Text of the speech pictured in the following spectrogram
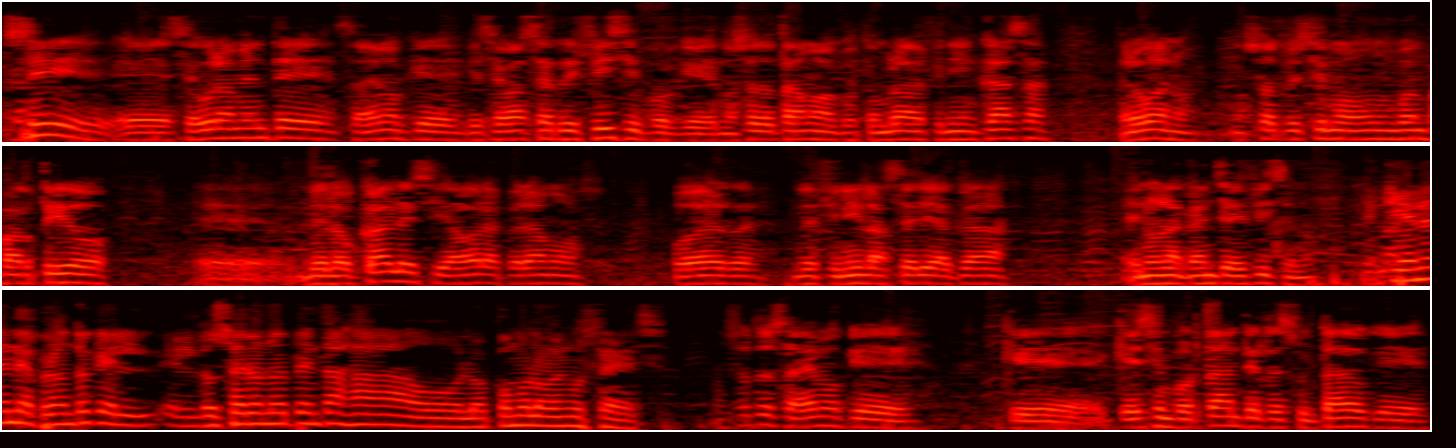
Sí, eh, seguramente sabemos que, que se va a hacer difícil porque nosotros estamos acostumbrados a definir en casa, pero bueno, nosotros hicimos un buen partido eh, de locales y ahora esperamos poder definir la serie acá en una cancha difícil. ¿no? ¿Entienden de pronto que el, el 2-0 no es ventaja o lo, cómo lo ven ustedes? Nosotros sabemos que, que, que es importante el resultado que,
